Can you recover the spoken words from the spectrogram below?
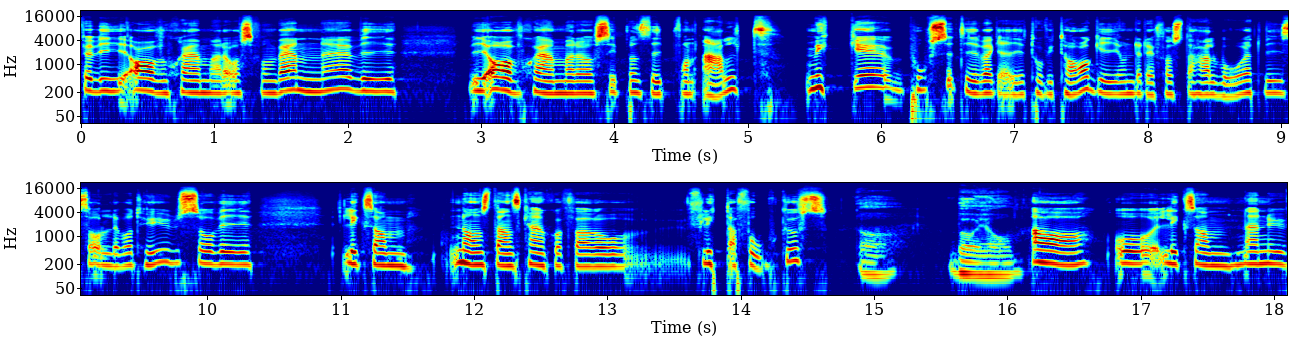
För vi avskärmade oss från vänner, vi, vi avskärmade oss i princip från allt. Mycket positiva grejer tog vi tag i under det första halvåret. Vi sålde vårt hus och vi liksom någonstans kanske för att flytta fokus. Ja, börja om. Ja, och liksom, när nu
